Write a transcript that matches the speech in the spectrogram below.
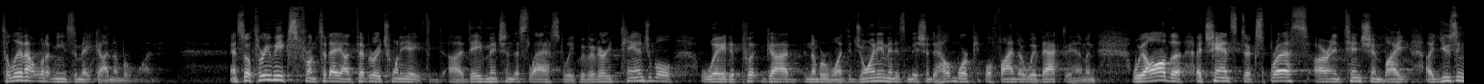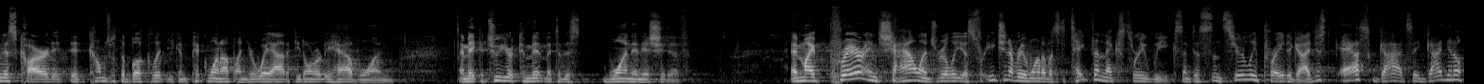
to live out what it means to make God number one. And so, three weeks from today, on February 28th, uh, Dave mentioned this last week. We have a very tangible way to put God, number one, to join Him in His mission, to help more people find their way back to Him. And we all have a, a chance to express our intention by uh, using this card. It, it comes with a booklet. You can pick one up on your way out if you don't already have one, and make a two year commitment to this one initiative. And my prayer and challenge really is for each and every one of us to take the next three weeks and to sincerely pray to God. Just ask God, say, God, you know,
